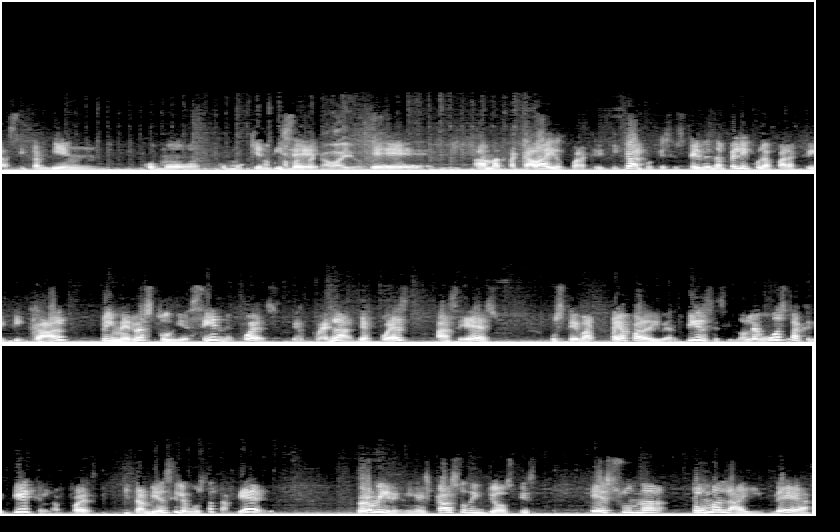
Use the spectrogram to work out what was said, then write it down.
así también como, como quien A- a dice matacaballos. eh, a matacaballos para criticar, porque si usted ve una película para criticar, primero estudie cine, pues, después la, después hace eso. Usted vaya para divertirse, si no le gusta, critíquela, pues, y también si le gusta, también. Pero miren, en el caso de Injustice, es una, toma la idea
